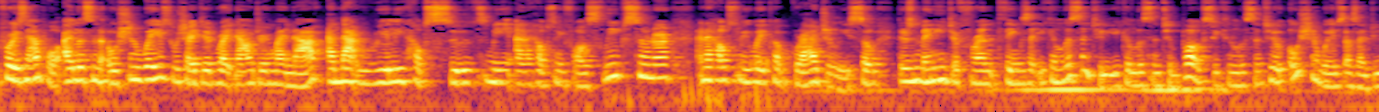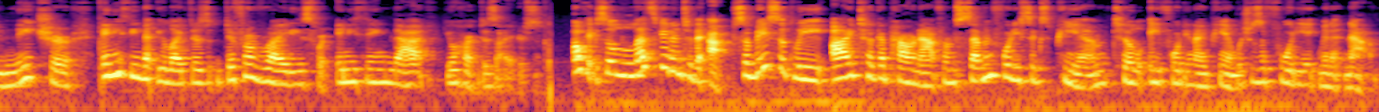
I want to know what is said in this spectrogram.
for example, I listen to ocean waves, which I did right now during my nap, and that really helps soothes me and it helps me fall asleep sooner and it helps me wake up gradually. So there's many different things that you can listen to. You can listen to books, you can listen to ocean waves as I do nature, anything that you like. There's different varieties for anything that your heart desires. Okay, so let's get into the app. So basically, I took a power nap from 7.46 p.m. till 8.49 p.m., which was a 48 minute nap.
